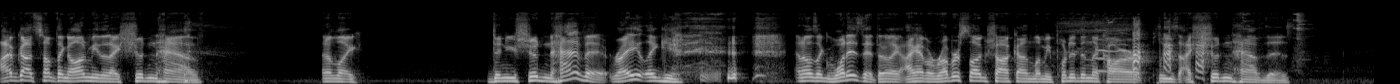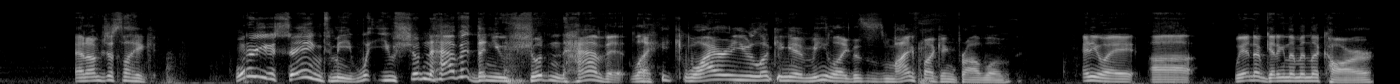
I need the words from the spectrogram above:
"I've got something on me that I shouldn't have," and I'm like, "Then you shouldn't have it, right?" Like, and I was like, "What is it?" They're like, "I have a rubber slug shotgun. Let me put it in the car, please. I shouldn't have this." And I'm just like, what are you saying to me? What, you shouldn't have it? Then you shouldn't have it. Like, why are you looking at me like this is my fucking problem? Anyway, uh, we end up getting them in the car.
